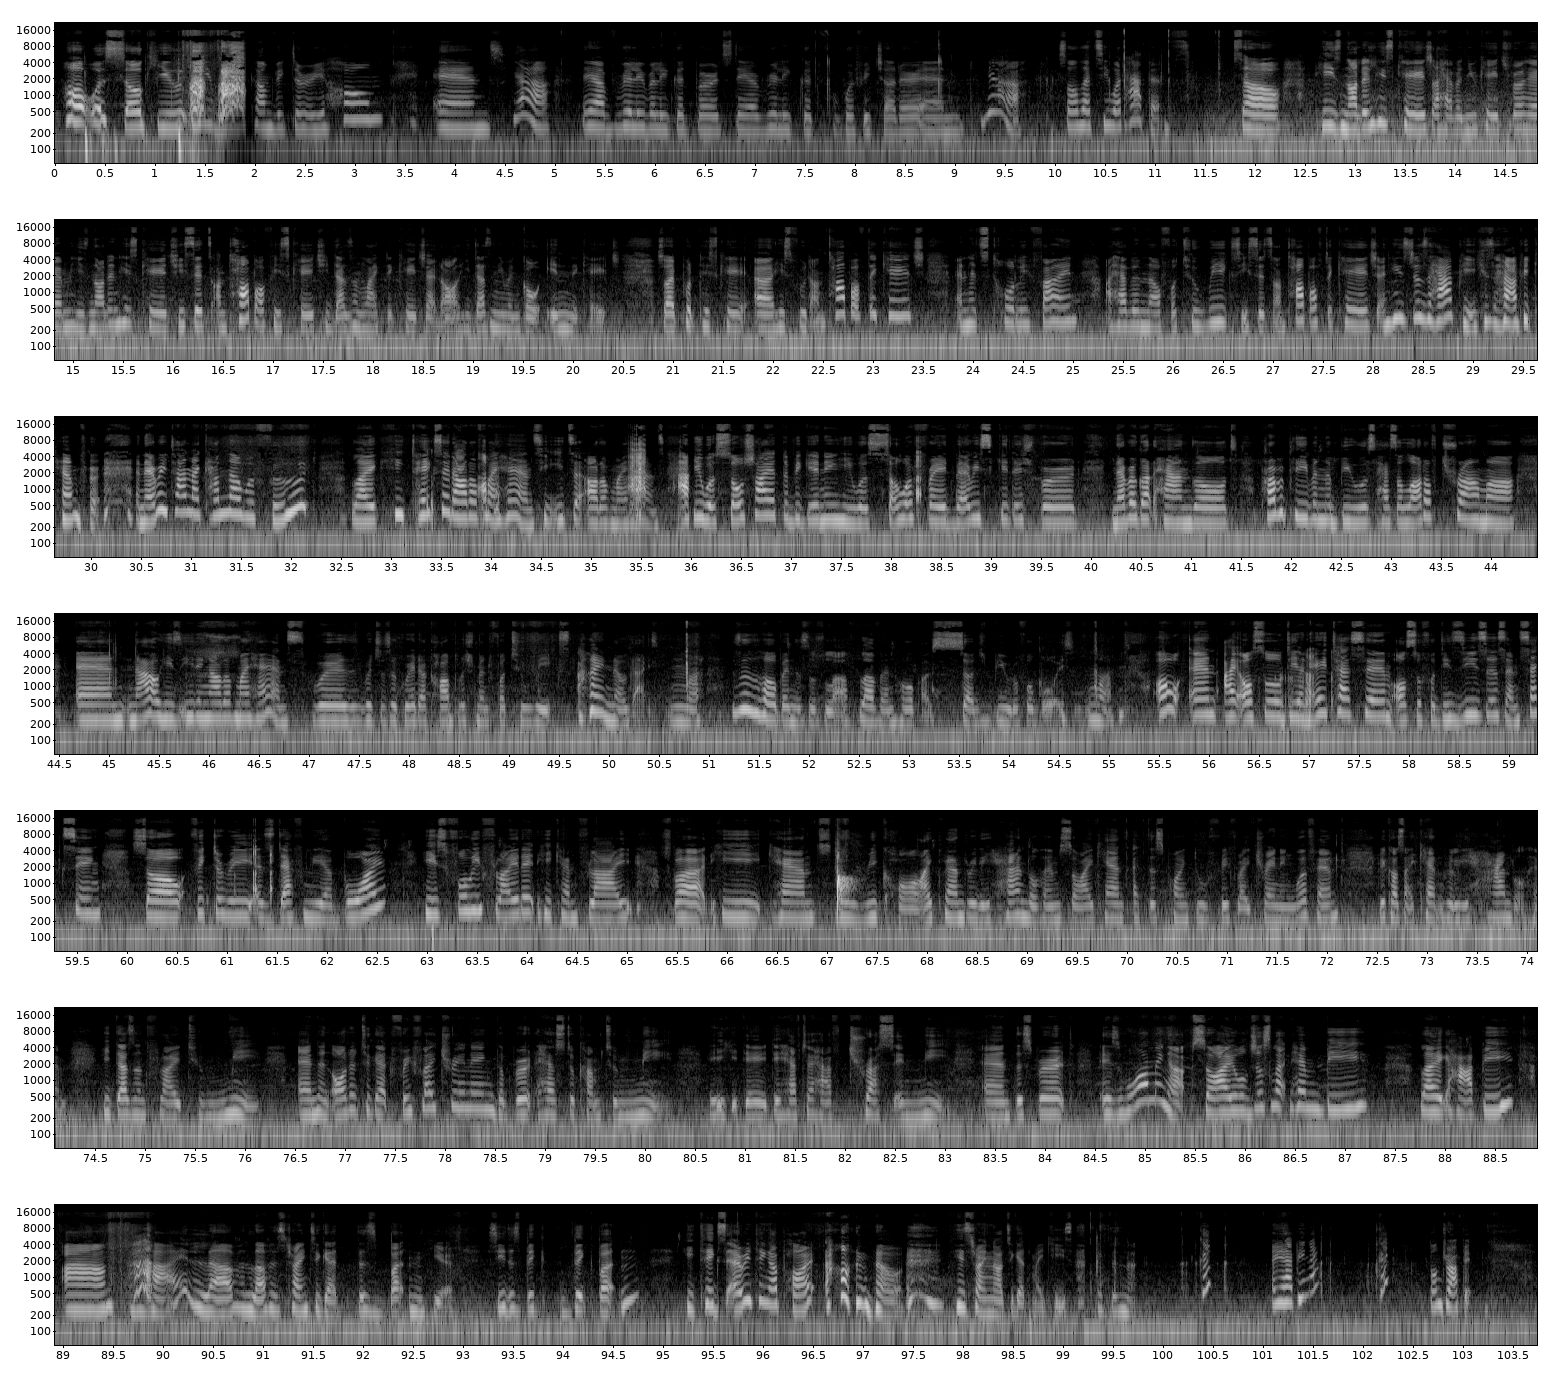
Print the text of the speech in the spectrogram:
Hope was so cute. He welcomed Victory home. And yeah, they are really, really good birds. They are really good with each other. And yeah, so let's see what happens. So he's not in his cage. I have a new cage for him. He's not in his cage. He sits on top of his cage. He doesn't like the cage at all. He doesn't even go in the cage. So I put his uh, his food on top of the cage and it's totally fine. I have him now for two weeks. He sits on top of the cage and he's just happy. He's a happy camper. And every time I come now with food, like he takes it out of my hands. He eats it out of my hands. He was so shy at the beginning. He was so afraid. Very skittish bird. Never got handled. Probably even abused. Has a lot of trauma. And now he's eating out of my hands which is a great accomplishment for two weeks. I know guys this is hope and this is love. Love and hope are such beautiful boys. Oh, and I also DNA test him also for diseases and sexing. So Victory is definitely a boy. He's fully flighted. He can fly, but he can't do recall. I can't really handle him. So I can't at this point do free flight training with him because I can't really handle him. He doesn't fly to me. And in order to get free flight training, the bird has to come to me. They, they have to have trust in me. And the bird is warming up so I will just let him be like happy. Um hi love. Love is trying to get this button here. See this big big button? He takes everything apart. Oh no. He's trying not to get my keys. Like this nut okay are you happy now? Okay don't drop it.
